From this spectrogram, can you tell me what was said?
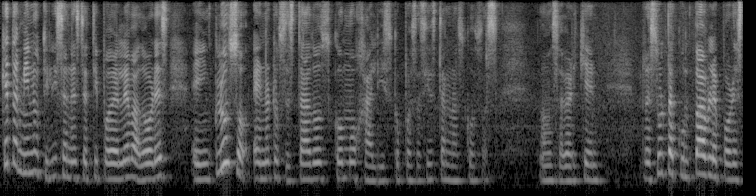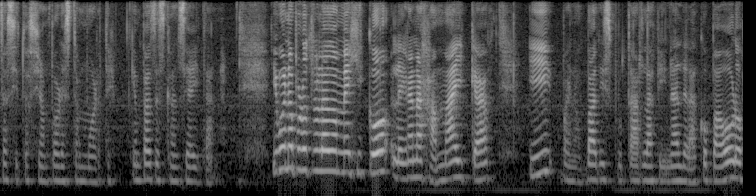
que también utilizan este tipo de elevadores e incluso en otros estados como Jalisco. Pues así están las cosas. Vamos a ver quién resulta culpable por esta situación, por esta muerte. Que en paz descanse Aitana. Y bueno, por otro lado, México le gana a Jamaica y bueno, va a disputar la final de la Copa Oro.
